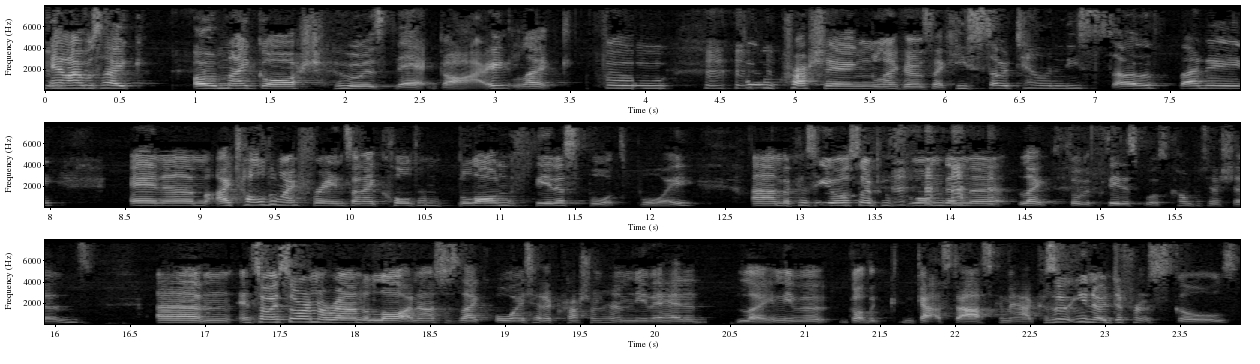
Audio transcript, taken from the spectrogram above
and I was like, oh my gosh, who is that guy? Like full full crushing. Like I was like, he's so talented, he's so funny. And um, I told my friends, and I called him Blonde Theatre Sports Boy um, because he also performed in the like theatre sports competitions. Um, and so I saw him around a lot, and I was just like, always had a crush on him. Never had a like, never got the guts to ask him out because you know different schools.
